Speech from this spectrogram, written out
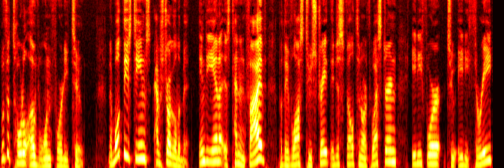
with a total of 142. Now, both these teams have struggled a bit. Indiana is 10 and 5, but they've lost two straight. They just fell to Northwestern 84 to 83.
